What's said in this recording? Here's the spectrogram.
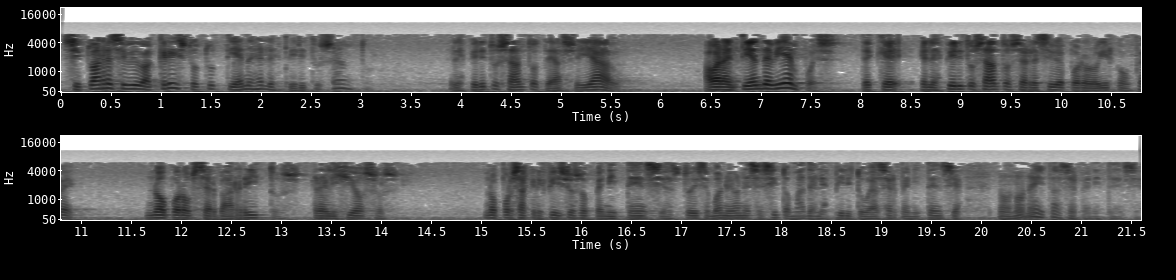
Si tú has recibido a Cristo, tú tienes el Espíritu Santo. El Espíritu Santo te ha sellado. Ahora entiende bien, pues, de que el Espíritu Santo se recibe por oír con fe, no por observar ritos religiosos, no por sacrificios o penitencias. Tú dices, bueno, yo necesito más del Espíritu, voy a hacer penitencia. No, no necesitas hacer penitencia.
